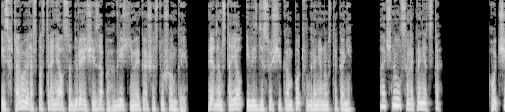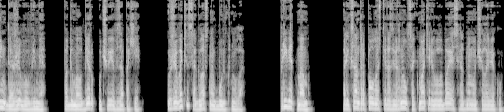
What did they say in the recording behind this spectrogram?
Из второй распространялся дуряющий запах гречневой каши с тушенкой. Рядом стоял и вездесущий компот в граненом стакане. «Очнулся, наконец-то!» «Очень даже вовремя», — подумал Бер, учуяв запахи. В животе согласно булькнуло. «Привет, мам!» Александр полностью развернулся к матери, улыбаясь родному человеку.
